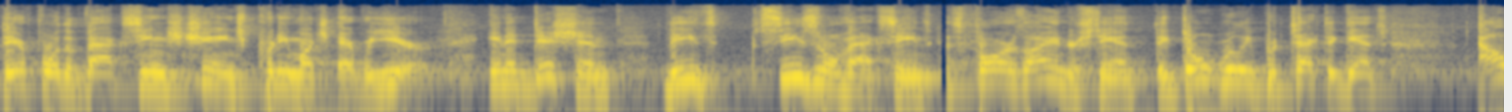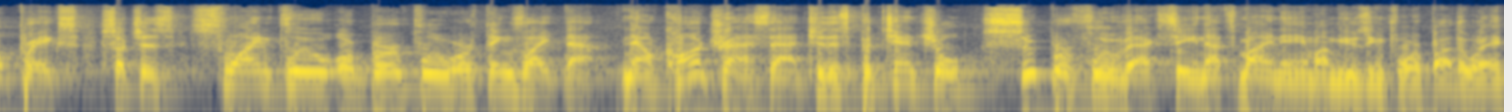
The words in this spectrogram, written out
Therefore, the vaccines change pretty much every year. In addition, these seasonal vaccines, as far as I understand, they don't really protect against outbreaks such as swine flu or bird flu or things like that. Now contrast that to this potential super flu vaccine, that's my name I'm using for it by the way,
